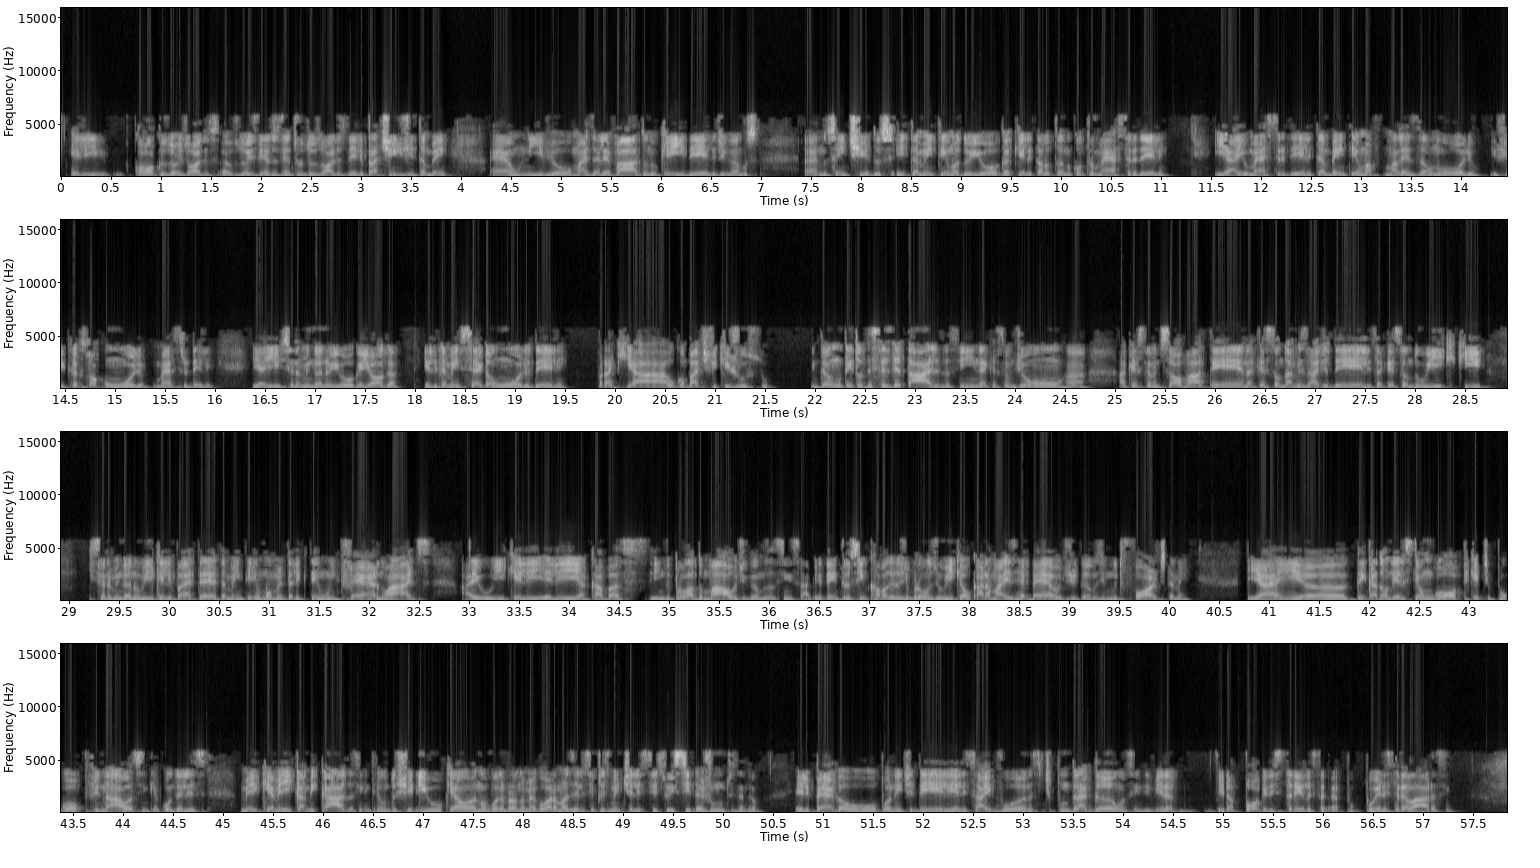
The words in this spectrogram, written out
ele coloca os dois olhos, os dois dedos dentro dos olhos dele para atingir também é, um nível mais elevado no QI dele, digamos, é, nos sentidos. E também tem uma do yoga que ele tá lutando contra o mestre dele. E aí o mestre dele também tem uma, uma lesão no olho e fica só com um olho, o mestre dele. E aí, se não me engano, o yoga, yoga, ele também cega um olho dele para que a, o combate fique justo. Então tem todos esses detalhes, assim, né? A questão de honra, a questão de salvar a Atena, a questão da amizade deles, a questão do que que se eu não me engano o Ikki ele vai até também tem um momento ali que tem um inferno, Hades, aí o Ikki ele, ele acaba indo pro lado mal, digamos assim, sabe? Dentre os cinco cavaleiros de bronze, o Ikki é o cara mais rebelde, digamos, e muito forte também. E aí uh, tem cada um deles tem um golpe que é tipo o golpe final, assim, que é quando eles meio que é meio kamikaze, assim, tem um do Shiryu, que é, eu não vou lembrar o nome agora, mas ele simplesmente ele se suicida junto, entendeu? Ele pega o oponente dele e ele sai voando, assim, tipo um dragão, assim, de vira, vira vira estrela, poeira estrelar, assim.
